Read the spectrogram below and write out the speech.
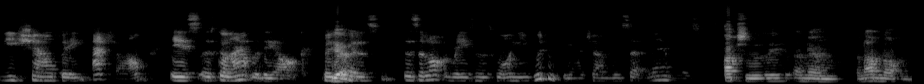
you shall be agile is has gone out with the ark Yeah. because there's a lot of reasons why you wouldn't be agile in certain areas. Absolutely, and um, and I'm not an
